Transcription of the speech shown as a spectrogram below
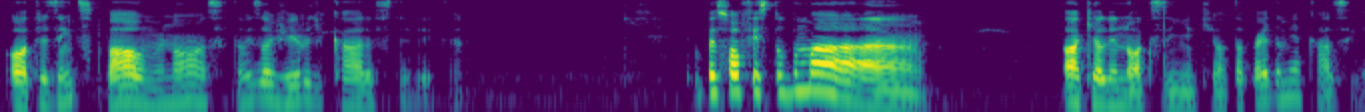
Ó, 300 pau, nossa, tá um exagero de cara essa TV, cara. O pessoal fez tudo uma... Ó, aqui a Lenoxzinha aqui, ó. Tá perto da minha casa aqui.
